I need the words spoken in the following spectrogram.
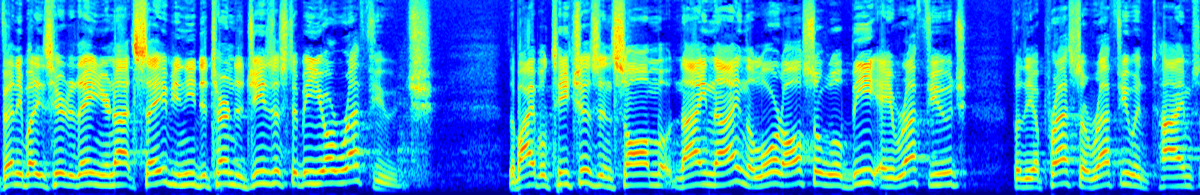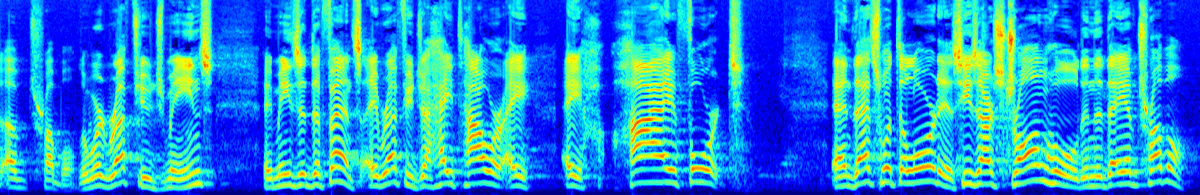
If anybody's here today and you're not saved, you need to turn to Jesus to be your refuge. The Bible teaches in Psalm 9 9, the Lord also will be a refuge for the oppressed, a refuge in times of trouble. The word refuge means it means a defense, a refuge, a high tower, a, a high fort. And that's what the Lord is. He's our stronghold in the day of trouble.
